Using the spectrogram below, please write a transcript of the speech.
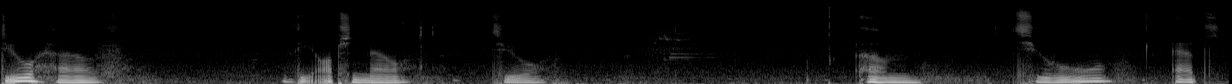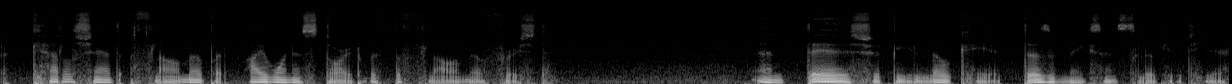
do have the option now to um, to add a cattle shed, a flour mill, but I want to start with the flour mill first. And this should be located doesn't make sense to locate it here.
